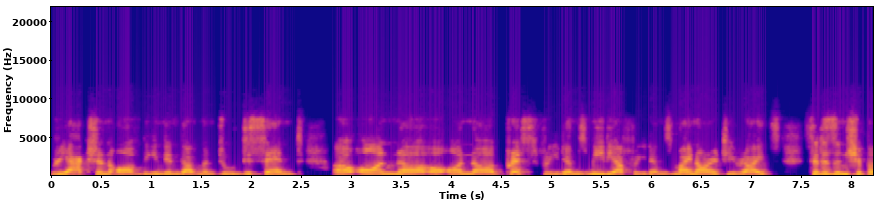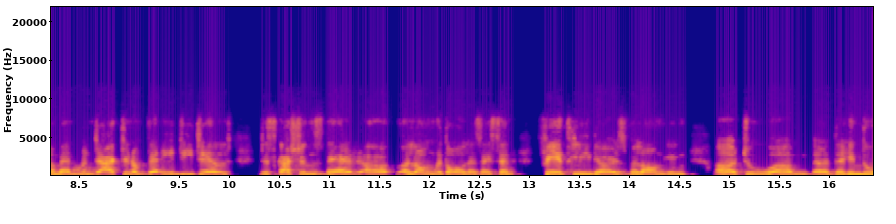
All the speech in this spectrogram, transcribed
reaction of the Indian government to dissent, uh, on uh, on uh, press freedoms, media freedoms, minority rights, Citizenship Amendment Act. You know, very detailed discussions there, along with all, as I said, faith leaders belonging to um, the Hindu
